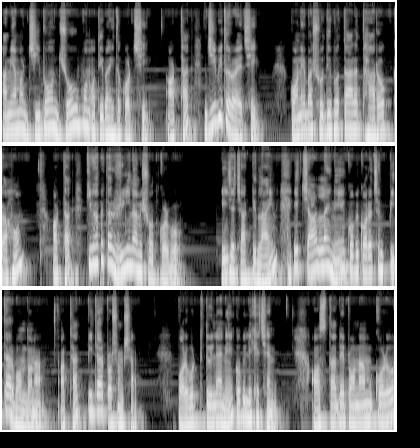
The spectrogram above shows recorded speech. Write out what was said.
আমি আমার জীবন, যৌবন অতিবাহিত করছি, অর্থাৎ জীবিত রয়েছি। কনে বা সুদীব তার ধারক কাহন? অর্থাৎ কীভাবে তার ঋণ আমি শোধ করব? এই যে চারটি লাইন, এই চার লাইনে কবি করেছেন পিতার বন্দনা, অর্থাৎ পিতার প্রশংসা। পরবর্তী দুই লাইনে কবি লিখেছেন অস্তাদে প্রণাম করো,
